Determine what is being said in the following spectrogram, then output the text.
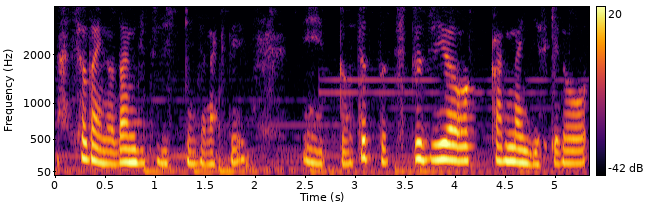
あ初代の断実実験じゃなくて、えーっと、ちょっと秩序はわかんないんですけど、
